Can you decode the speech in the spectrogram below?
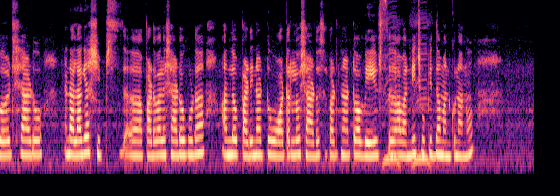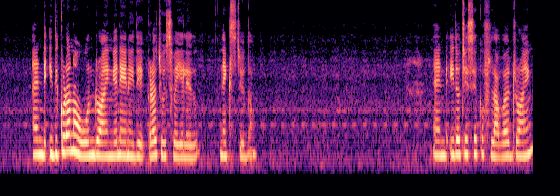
bird shadow and అలాగే ఆ షిప్స్ పడవల షాడో కూడా అందులో పడినట్టు వాటర్లో షాడోస్ పడినట్టు ఆ వేవ్స్ అవన్నీ చూపిద్దాం అనుకున్నాను. అండ్ ఇది కూడా నా ఓన్ డ్రాయింగే నేను ఇది ఎక్కడ చూసి వేయలేదు. నెక్స్ట్ చూద్దాం. అండ్ ఇది వచ్చేసి ఒక ఫ్లవర్ డ్రాయింగ్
